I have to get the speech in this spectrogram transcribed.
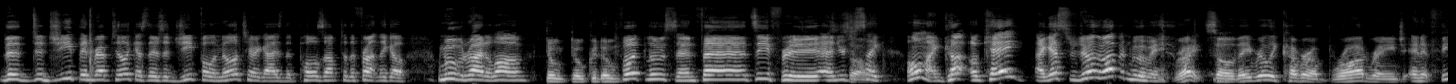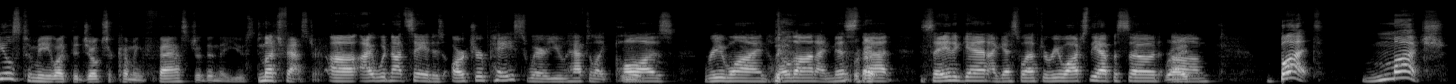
the, the Jeep in Reptilicus, there's a Jeep full of military guys that pulls up to the front and they go, We're moving right along, Don't don't don't. footloose and fancy free. And you're So- just like, Oh my god, okay, I guess we're doing the Muppet movie. Right. So they really cover a broad range, and it feels to me like the jokes are coming faster than they used to. Much faster. Uh, I would not say it is Archer pace, where you have to like pause, rewind, hold on, I missed Right. that, say it again. I guess we'll have to rewatch the episode. Right. Um, but much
